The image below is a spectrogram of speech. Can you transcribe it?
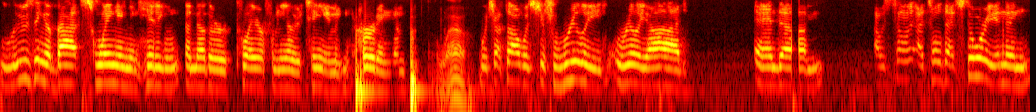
losing a bat swinging and hitting another player from the other team and hurting them. Wow. Which I thought was just really, really odd. And um, I was telling, I told that story, and then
